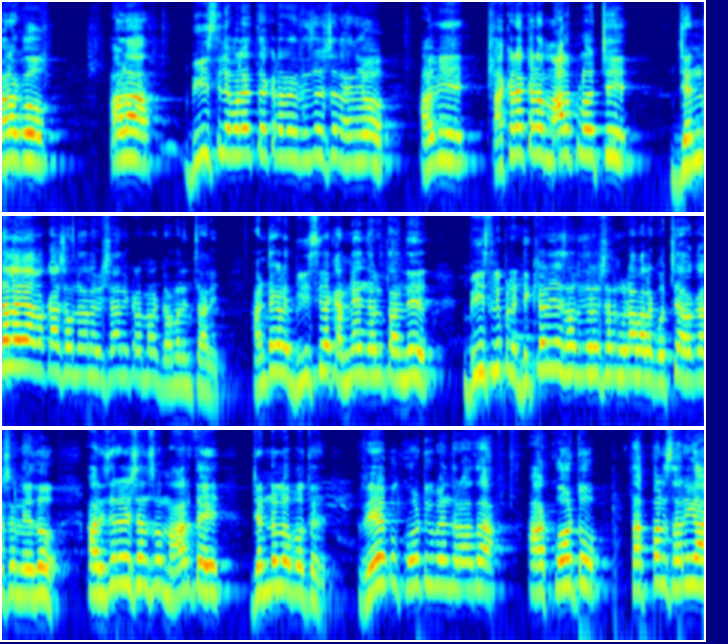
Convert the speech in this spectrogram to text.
మనకు ఆడ బీసీలు ఎవరైతే ఇక్కడ రిజర్వేషన్ అయినాయో అవి అక్కడక్కడ మార్పులు వచ్చి జెండల్ అయ్యే అవకాశం ఉందనే విషయాన్ని ఇక్కడ మనం గమనించాలి. అంటే ఇక్కడ బీసీలకు అన్యాయం జరుగుతుంది. బీసీలు ఇప్పుడు డిక్లేర్ చేసిన రిజర్వేషన్ కూడా వాళ్ళకి వచ్చే అవకాశం లేదు. ఆ రిజర్వేషన్స్ మారుతాయి. జనరల్లో పోతుంది. రేపు కోర్టుకు పోయిన తర్వాత ఆ కోర్టు తప్పనిసరిగా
